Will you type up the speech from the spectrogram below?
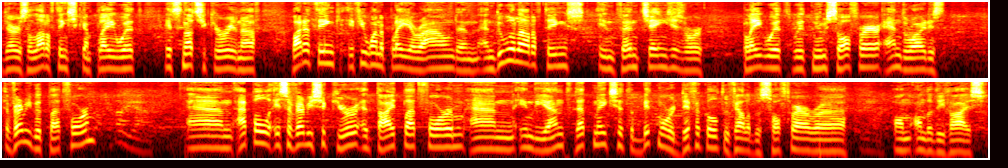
There's a lot of things you can play with. It's not secure enough. But I think if you want to play around and, and do a lot of things, invent changes or play with, with new software, Android is a very good platform. And Apple is a very secure and tight platform, and in the end, that makes it a bit more difficult to develop the software uh, on on the device.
